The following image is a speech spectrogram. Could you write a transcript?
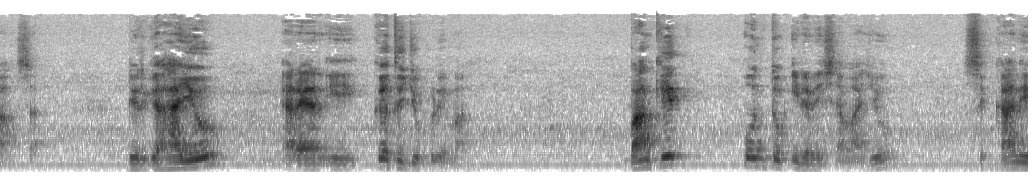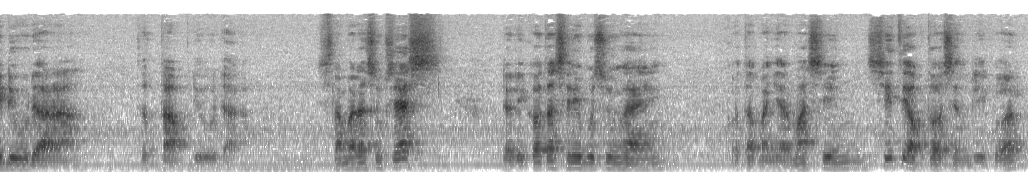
bangsa. Dirgahayu RRI ke-75. Bangkit untuk Indonesia maju, sekali di udara, tetap di udara. Selamat dan sukses dari Kota Seribu Sungai, Kota Banjarmasin, City of Thousand River.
